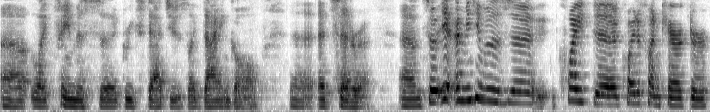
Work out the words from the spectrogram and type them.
uh, like famous uh, Greek statues like Dying Gaul, uh, etc. Um, so, yeah, I mean, he was uh, quite, uh, quite a fun character.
